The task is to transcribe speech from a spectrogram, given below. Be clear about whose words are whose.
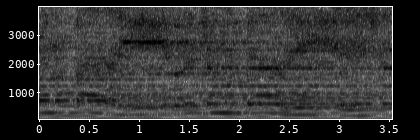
Speaker 1: from my body, you destroy my belly.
